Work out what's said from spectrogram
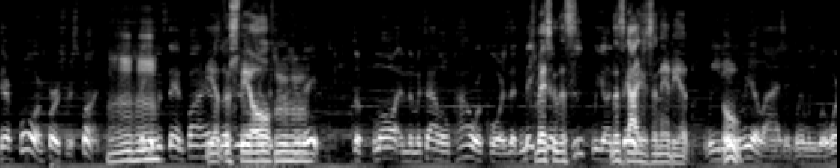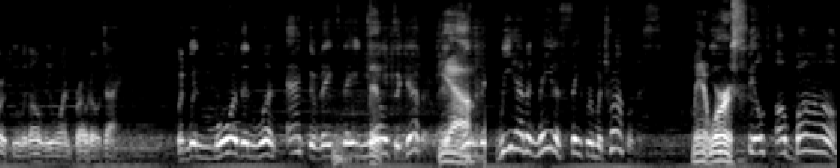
They're for first responders. They Mm-hmm. can withstand fire, You got the sub-zero steel, temperatures, you. The flaw in the metallo power cores that make So basically, them this deeply this guy's just an idiot. We didn't realize it when we were working with only one prototype. But when more than one activates, they meld together. Yeah. they- we haven't made a safer metropolis. Made it We worse. Built a bomb.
